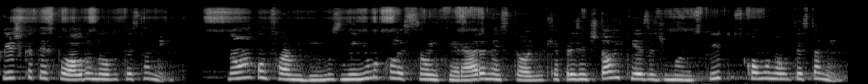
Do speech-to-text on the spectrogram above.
Crítica textual do Novo Testamento. Não há, conforme vimos, nenhuma coleção literária na história que apresente tal riqueza de manuscritos como o Novo Testamento,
